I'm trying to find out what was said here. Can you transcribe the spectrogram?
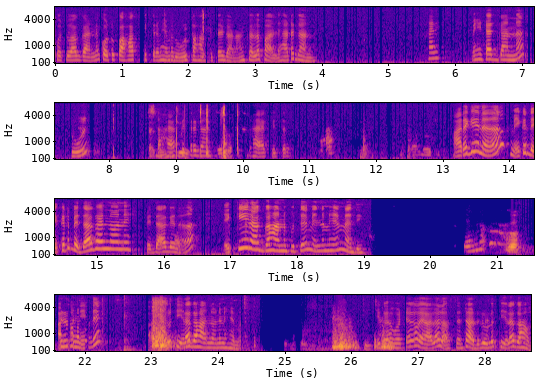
කොටුවක් ගන්න. කොටු පහක් විතර මෙහෙම රූල් පහක් විතර ගණන් කරලා පල්ලෙහාට ගන්න. හරි. මෙහෙටත් ගන්න. රූල්. 10ක් විතර ගන්න. 10ක් විතර. අරගෙන මේක දෙකට බෙදා ගන්න ඕනේ. බෙදාගෙන එක ඉරක් ගහන්න පුතේ මෙන්න මෙහෙම මැදින්. අරනේ අඩුරු තියලා ගහන්න ඕනේ මෙහෙම. ටීචර් ගහුවට ඔයාලා ලස්සනට අඩුරු තියලා ගහමු.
